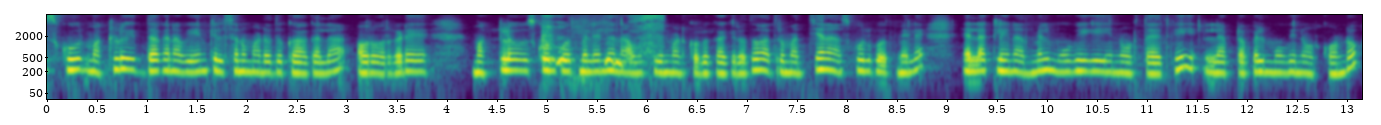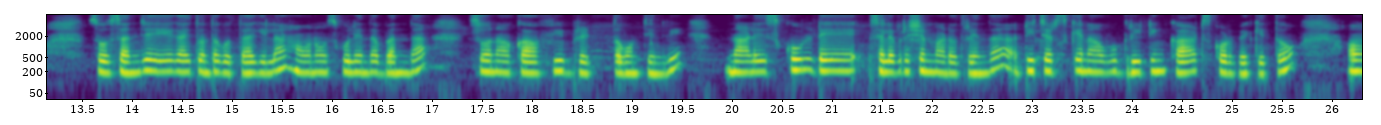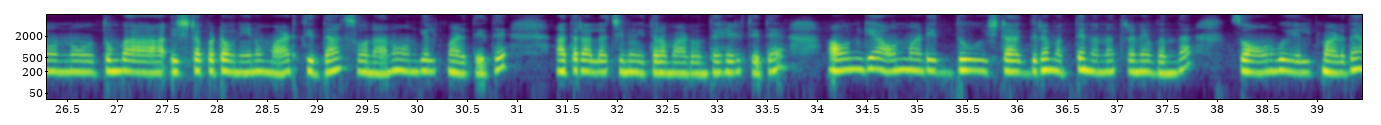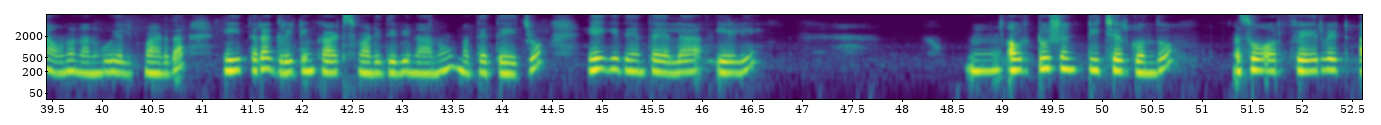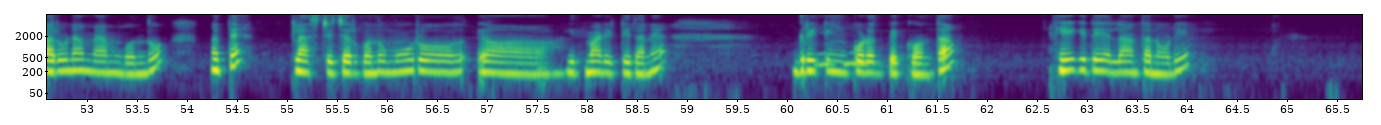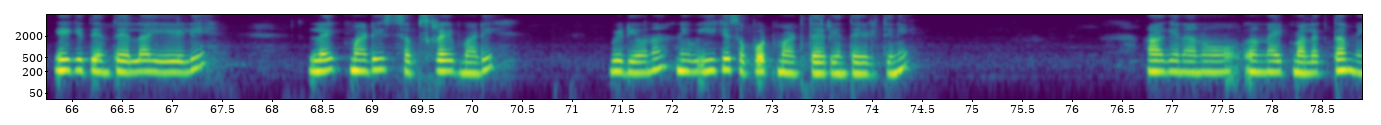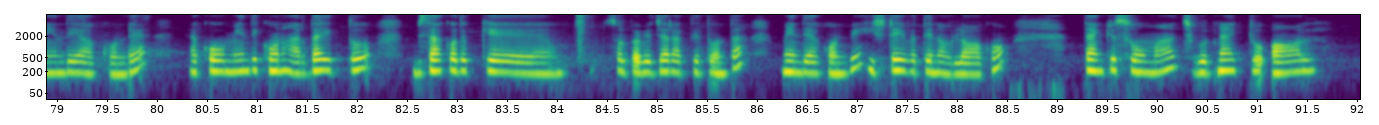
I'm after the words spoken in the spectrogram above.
ಸ್ಕೂಲ್ ಮಕ್ಕಳು ಇದ್ದಾಗ ನಾವು ಏನು ಕೆಲಸನೂ ಮಾಡೋದಕ್ಕಾಗಲ್ಲ. ಅವರು ಹೊರಗಡೆ ಮಕ್ಕಳು ಸ್ಕೂಲ್ಗೆ ಹೋದ್ಮೇಲೆ ನಾವು ಕ್ಲೀನ್ ಮಾಡ್ಕೋಬೇಕಾಗಿರೋದು. ಅದ್ರ ಮಧ್ಯಾಹ್ನ ಸ್ಕೂಲ್ಗೆ ಹೋದ್ಮೇಲೆ ಎಲ್ಲ ಕ್ಲೀನ್ ಆದಮೇಲೆ ಮೂವಿಗೆ ನೋಡ್ತಾ ಇದ್ವಿ. ಲ್ಯಾಪ್ಟಾಪಲ್ಲಿ ಮೂವಿ ನೋಡಿಕೊಂಡು. ಸೊ ಸಂಜೆ ಹೇಗಾಯಿತು ಅಂತ ಗೊತ್ತಾಗಿಲ್ಲ. ಅವನು ಸ್ಕೂಲಿಂದ ಬಂದ. ಸೊ ನಾವು ಕಾಫಿ ಬ್ರೆಡ್ ತೊಗೊಂಡು ತಿಂದ್ವಿ. ನಾಳೆ ಸ್ಕೂಲ್ ಡೇ ಸೆಲೆಬ್ರೇಷನ್ ಮಾಡೋದ್ರಿಂದ ಟೀಚರ್ಸ್ಗೆ ನಾವು ಗ್ರೀಟಿಂಗ್ ಕಾರ್ಡ್ಸ್ ಕೊಡಬೇಕಿತ್ತು. ಅವನು ತುಂಬ ಇಷ್ಟಪಟ್ಟು ಅವನೇನೋ ಮಾಡ್ತಿದ್ದ. ಸೊ ನಾನು ಅವ್ನಿಗೆ ಹೆಲ್ಪ್ ಮಾಡ್ತಿದ್ದೆ. ಆ ಥರ ಅಲ್ಲ, ಚಿನ್ನು ಈ ಥರ ಮಾಡು ಅಂತ ಹೇಳ್ತಿದ್ದೆ. ಅವನಿಗೆ ಅವ್ನು ಮಾಡಿದ್ದು ಇಷ್ಟ ಆಗದಿರ ಮತ್ತೆ ನನ್ನ ಹತ್ರನೇ ಬಂದ. ಸೊ ಅವನಿಗೂ ಹೆಲ್ಪ್ ಮಾಡಿದೆ, ಅವನು ನನಗೂ ಹೆಲ್ಪ್ ಮಾಡ್ದ. ಈ ಥರ ಗ್ರೀಟಿಂಗ್ ಕಾರ್ಡ್ಸ್ ಮಾಡಿದ್ದೀವಿ ನಾನು ಮತ್ತು ತೇಜು. ಹೇಗಿದೆ ಅಂತ ಎಲ್ಲ ಹೇಳಿ. ಅವ್ರ ಟ್ಯೂಷನ್ ಟೀಚರ್ಗೊಂದು ಸೊ ಅವ್ರ ಫೇವ್ರೇಟ್ ಅರುಣಾ ಮ್ಯಾಮ್ಗೊಂದು ಮತ್ತು ಕ್ಲಾಸ್ ಟೀಚರ್ಗೊಂದು ಮೂರು ಇದು ಮಾಡಿಟ್ಟಿದ್ದಾನೆ. ಗ್ರೀಟಿಂಗ್ ಕೊಡೋದು ಬೇಕು ಅಂತ. ಹೇಗಿದೆ ಎಲ್ಲ ಅಂತ ನೋಡಿ. ಹೇಗಿದೆ ಅಂತ ಎಲ್ಲ ಹೇಳಿ. ಲೈಕ್ ಮಾಡಿ ಸಬ್ಸ್ಕ್ರೈಬ್ ಮಾಡಿ. ವಿಡಿಯೋನ ನೀವು ಹೀಗೆ ಸಪೋರ್ಟ್ ಮಾಡ್ತಾಯಿರಿ ಅಂತ ಹೇಳ್ತೀನಿ. ಹಾಗೆ ನಾನು ನೈಟ್ ಮಲಗ್ತಾ ಮೆಹಂದಿ ಹಾಕ್ಕೊಂಡೆ. ಯಾಕೋ ಮೆಹಂದಿ ಕೋನ್ ಅರ್ಧ ಇತ್ತು. ಬಿಸಾಕೋದಕ್ಕೆ ಸ್ವಲ್ಪ ಬೇಜಾರಾಗ್ತಿತ್ತು ಅಂತ ಮೆಹಂದಿ ಹಾಕ್ಕೊಂಡ್ವಿ ಇಷ್ಟೇ ಇವತ್ತಿನ vlog thank you so much good night to all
